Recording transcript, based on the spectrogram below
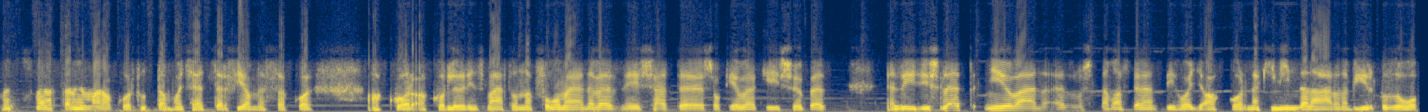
megismertem, én már akkor tudtam, hogy ha egyszer fiam lesz, akkor, akkor, akkor Lőrinc Mártonnak fogom elnevezni, és hát sok évvel később ez ez így is lett. Nyilván ez most nem azt jelenti, hogy akkor neki minden áron a birkozó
